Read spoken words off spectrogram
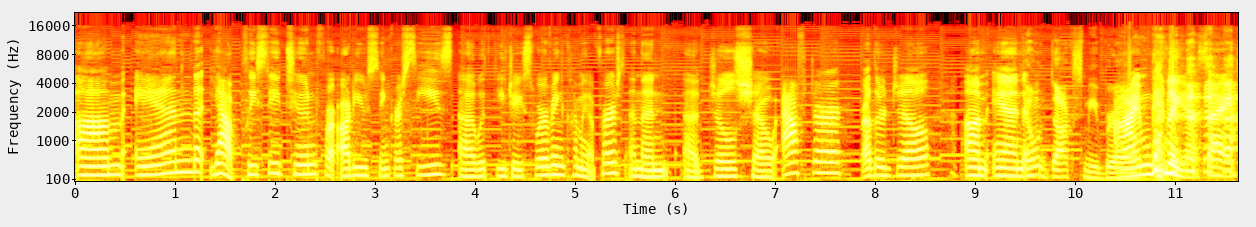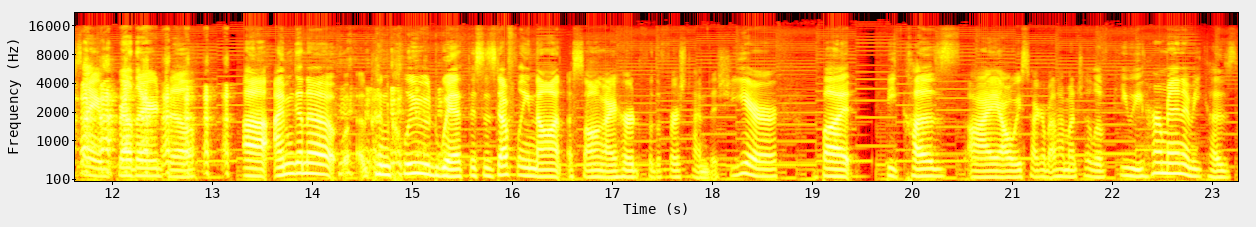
Um and yeah, please stay tuned for Audiosyncrasies uh, with DJ Swerving coming up first, and then uh, Jill's show after, brother Jill. Um and Don't dox me, bro. I'm gonna yeah, sorry, sorry, brother Jill. Uh, I'm gonna conclude with this is definitely not a song I heard for the first time this year, but because I always talk about how much I love Pee Wee Herman and because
